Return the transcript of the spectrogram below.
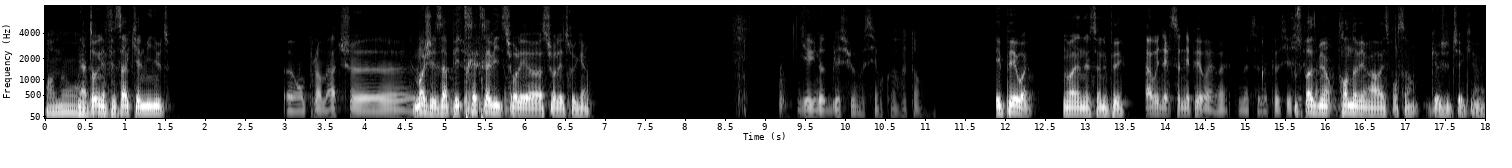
Oh non. Mais attends, il a fait ça à quelle minute? Euh, en plein match. euh, Moi, j'ai zappé très très vite sur les, euh, sur les trucs. hein. Il y a une autre blessure aussi encore, attends. Épée, ouais. Ouais, Nelson Épée. Ah oui, Nelson Épée, ouais, ouais. Nelson Épée aussi. Tout se passe bien. 39e, ah ouais, c'est pour ça. Ok, j'ai check. euh.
